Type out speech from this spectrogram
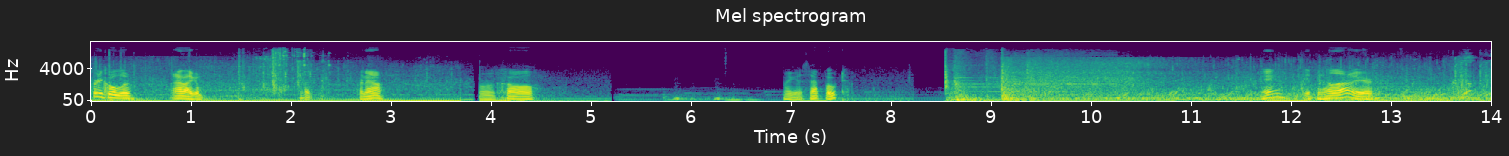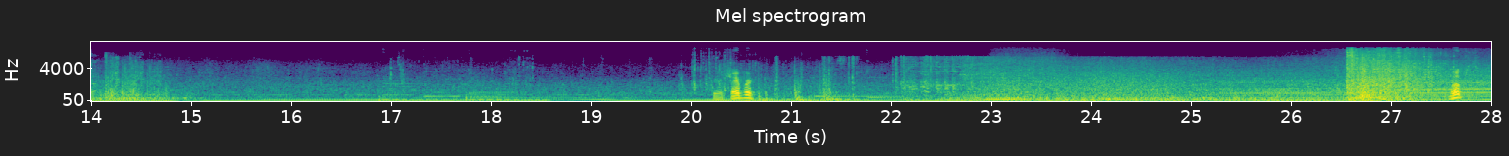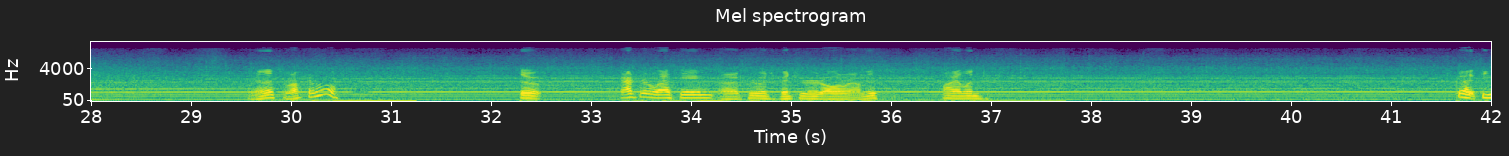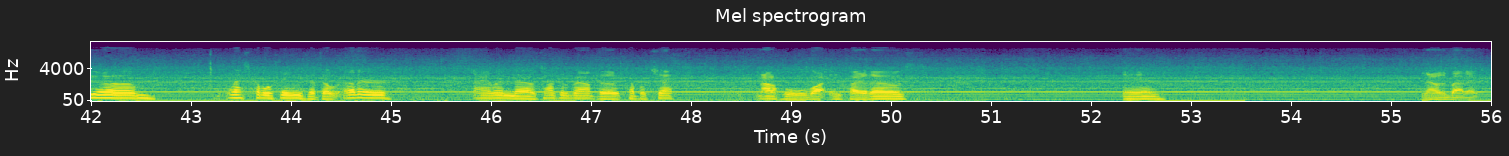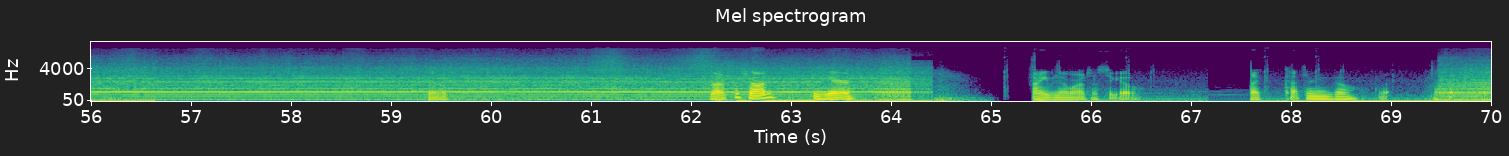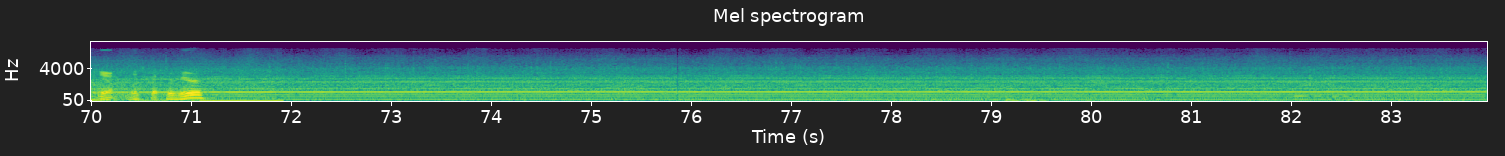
Pretty cool though. I like them. But for now, gonna call. I guess that boat. Okay, get the hell out of here. Shepherd. Whoops. And let's rock and roll. So, after the last game, I pretty much ventured all around this island. Got a few, um, last couple of things at the other island I was talking about, the couple chests. Not a whole lot inside of those. And that was about it. So, I'm to push on to here. I don't even know where I'm supposed to go. Like cut through and go. Yeah, let's cut through here.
